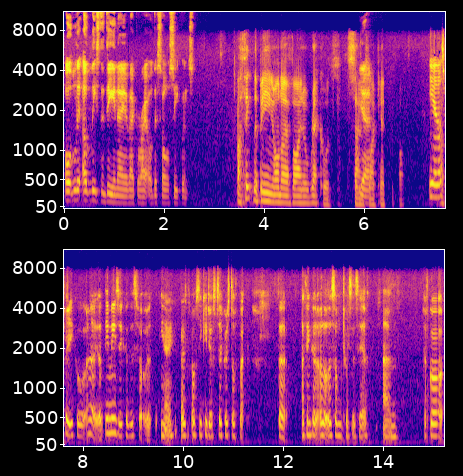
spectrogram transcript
or li- at least the DNA of Edgar Wright, or this whole sequence. I think the being on a vinyl record sounds Yeah. like it. Yeah, that's pretty cool. And uh, the music of this film, you know, obviously kudos to Christoph Beck, but I think a, a lot of the song choices here um, have got,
